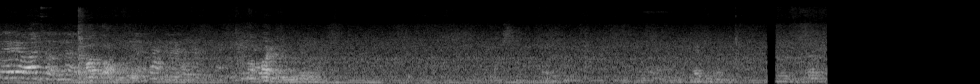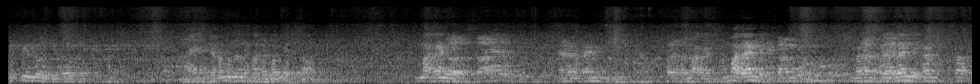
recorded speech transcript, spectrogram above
వేరే వాళ్ళు ఉన్నారు ఆయన జన్మదిన సందర్భంగా ఇస్తాం అమ్మ రండి అమ్మ రండి అమ్మ రండి రండి రండి సార్.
